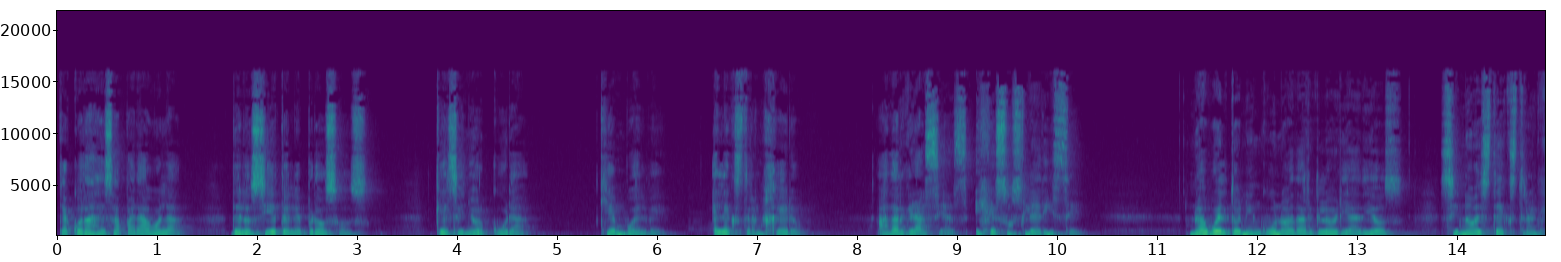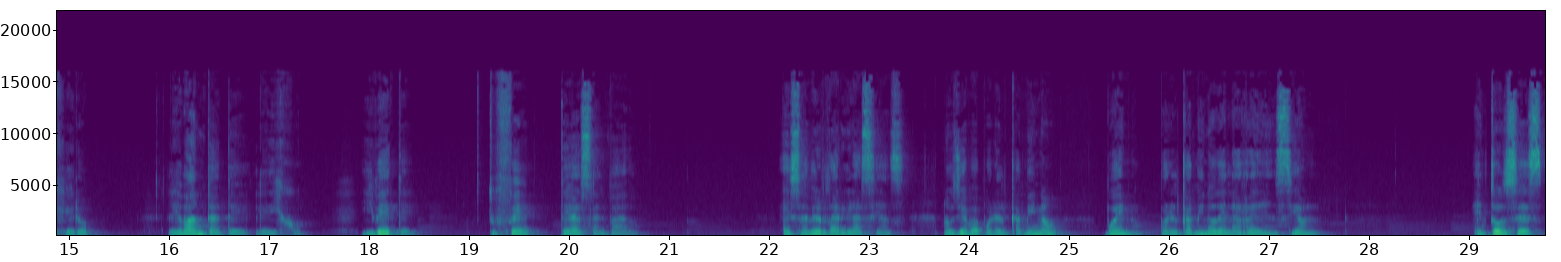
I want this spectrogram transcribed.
¿Te acuerdas de esa parábola de los siete leprosos que el Señor cura? ¿Quién vuelve? El extranjero a dar gracias. Y Jesús le dice, ¿no ha vuelto ninguno a dar gloria a Dios sino este extranjero? Levántate, le dijo, y vete, tu fe te ha salvado. El saber dar gracias nos lleva por el camino bueno, por el camino de la redención. Entonces,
